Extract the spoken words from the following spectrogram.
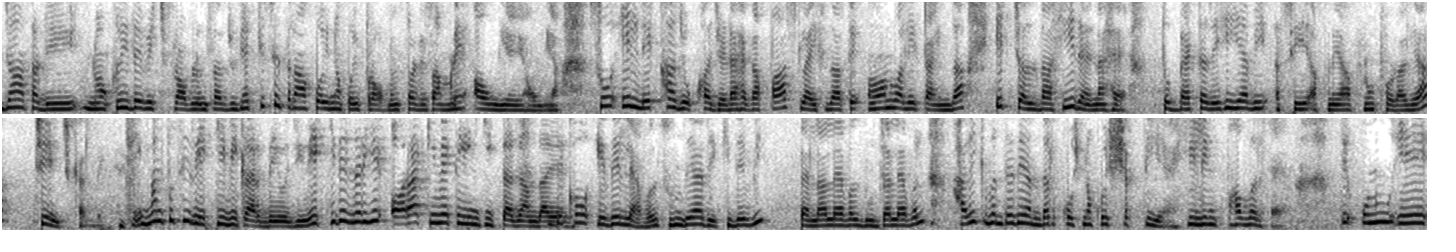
ਜਾਂ ਤੁਹਾਡੀ ਨੌਕਰੀ ਦੇ ਵਿੱਚ ਪ੍ਰੋਬਲਮਸ ਆ ਜੂਗੀਆਂ ਕਿਸੇ ਤਰ੍ਹਾਂ ਕੋਈ ਨਾ ਕੋਈ ਪ੍ਰੋਬਲਮਸ ਤੁਹਾਡੇ ਸਾਹਮਣੇ ਆਉਗੀਆਂ ਹੀ ਆਉਗੀਆਂ। ਸੋ ਇਹ ਲੇਖਾ ਜੋਖਾ ਜਿਹੜਾ ਹੈਗਾ ਪਾਸਟ ਲਾਈਫ ਦਾ ਤੇ ਆਉਣ ਵਾਲੇ ਟਾਈਮ ਦਾ ਇਹ ਚੱਲਦਾ ਹੀ ਰਹਿਣਾ ਹੈ। ਤਾਂ ਬੈਟਰ ਇਹੀ ਹੈ ਵੀ ਅਸੀਂ ਆਪਣੇ ਆਪ ਨੂੰ ਥੋੜਾ ਜਿਹਾ ਚੇਂਜ ਕਰ ਲਈਏ। ਜੀ ਮੈਮ ਤੁਸੀਂ ਰੇਕੀ ਵੀ ਕਰਦੇ ਹੋ ਜੀ। ਰੇਕੀ ਦੇ ਜ਼ਰੀਏ ਔਰਾ ਕਿਵੇਂ ਕਲੀਨ ਕੀਤਾ ਜਾਂਦਾ ਹੈ? ਦੇਖੋ ਇਹਦੇ ਲੈਵਲਸ ਹੁੰਦੇ ਆ ਰੇਕੀ ਦੇ ਵੀ। ਪਹਿਲਾ ਲੈਵਲ ਦੂਜਾ ਲੈਵਲ ਹਰ ਇੱਕ ਬੰਦੇ ਦੇ ਅੰਦਰ ਕੁਛ ਨਾ ਕੁਛ ਸ਼ਕਤੀ ਹੈ ਹੀਲਿੰਗ ਪਾਵਰ ਹੈ। ਤੇ ਉਹਨੂੰ ਇਹ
